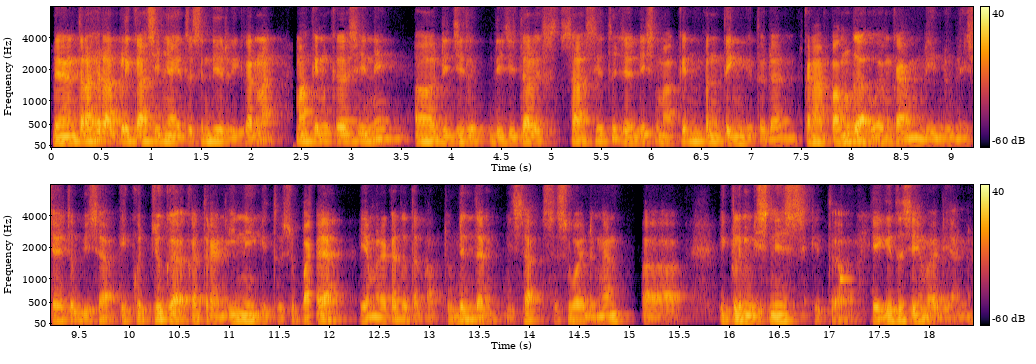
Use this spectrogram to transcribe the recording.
dan yang terakhir aplikasinya itu sendiri, karena makin ke sini uh, digitalisasi itu jadi semakin penting gitu, dan kenapa enggak UMKM di Indonesia itu bisa ikut juga ke tren ini gitu, supaya ya mereka tetap up to date dan bisa sesuai dengan uh, iklim bisnis gitu, kayak gitu sih Mbak Diana.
